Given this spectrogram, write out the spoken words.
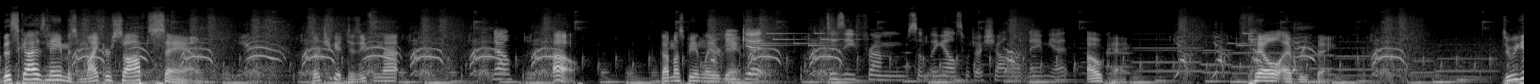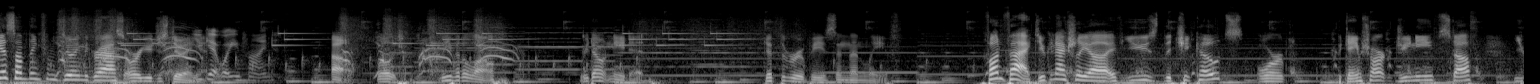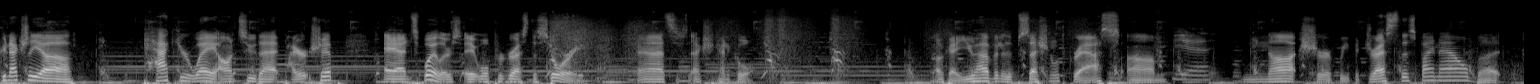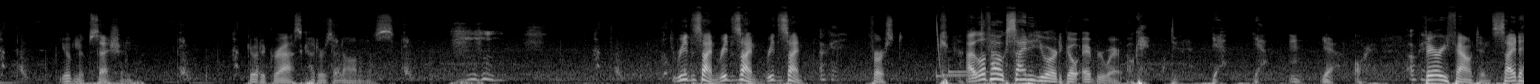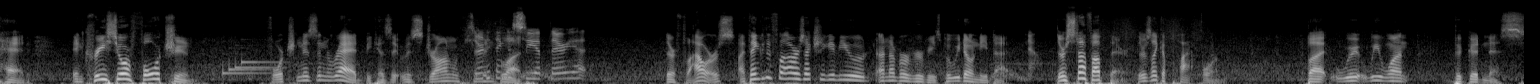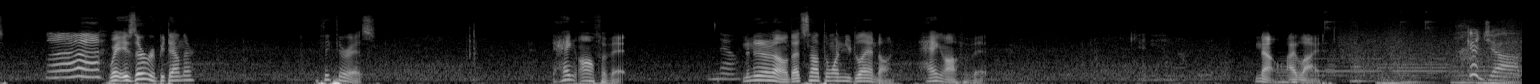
This guy's name is Microsoft Sam. Don't you get dizzy from that? No. Oh. That must be in later You games. get dizzy from something else, which I shall not name yet. Okay. Kill everything. Do we get something from doing the grass, or are you just doing You it? get what you find. Oh, well, leave it alone. We don't need it. Get the rupees and then leave. Fun fact, you can actually, uh, if you use the cheat codes, or the Game Shark Genie stuff, you can actually, uh, hack your way onto that pirate ship, and spoilers, it will progress the story. That's actually kind of cool. Okay, you have an obsession with grass. Um, Yeah. not sure if we've addressed this by now, but you have an obsession. Go to Grass Cutters Anonymous. read the sign, read the sign, read the sign Okay. first. I love how excited you are to go everywhere. Okay, do that. Yeah, yeah, mm, yeah, alright. Okay. Fairy fountain, sight ahead. Increase your fortune. Fortune is in red because it was drawn with Is there anything blood. to see up there yet? There are flowers. I think the flowers actually give you a, a number of rubies, but we don't need that. No. There's stuff up there. There's like a platform. But we, we want the goodness. Ah. Wait, is there a rupee down there? I think there is. Hang off of it. No. No, no, no, no. That's not the one you'd land on. Hang off of it. Can you hang on No, I lied. Good job.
